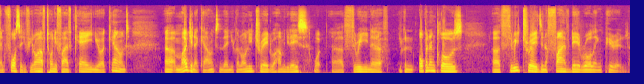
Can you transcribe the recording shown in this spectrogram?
enforce it. If you don't have 25k in your account, uh, margin account, then you can only trade well, how many days? What uh, three in a you can open and close uh, three trades in a five day rolling period.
